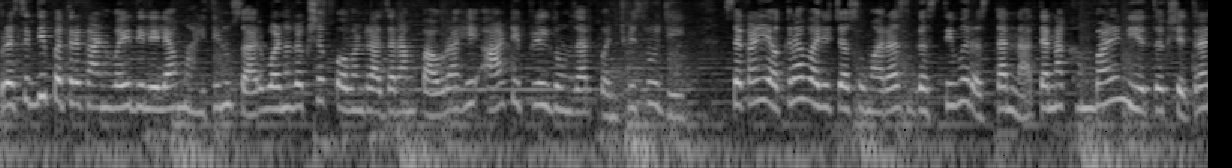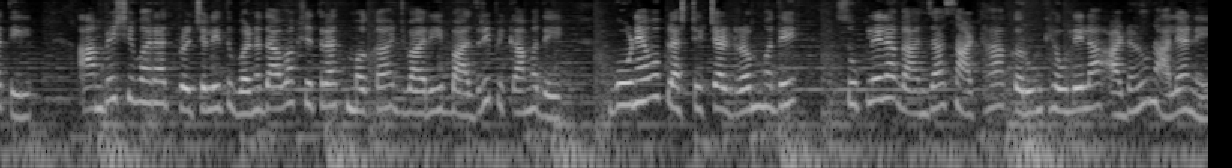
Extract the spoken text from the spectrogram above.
प्रसिद्धी पत्रकान्वये दिलेल्या माहितीनुसार वनरक्षक पवन राजाराम पावरा हे आठ एप्रिल दोन हजार पंचवीस रोजी सकाळी अकरा वाजेच्या सुमारास गस्तीवर असताना त्यांना खंबाळे नियत क्षेत्रातील आंबे शिवारात प्रचलित वनदावा क्षेत्रात मका ज्वारी बाजरी पिकामध्ये गोण्या व प्लास्टिकच्या ड्रममध्ये सुकलेला गांजा साठा करून ठेवलेला आढळून आल्याने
